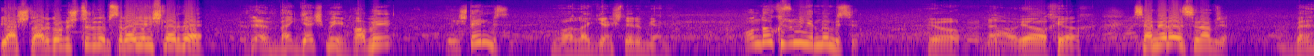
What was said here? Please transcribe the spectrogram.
Yaşları konuşturdum. Sıra gençlerde. Ben genç miyim? Tabii. Genç değil misin? Vallahi gençlerim yani. 19 mu 20 misin? Yok öyle. Ya yok yok. Sen nerelisin amca? Ben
